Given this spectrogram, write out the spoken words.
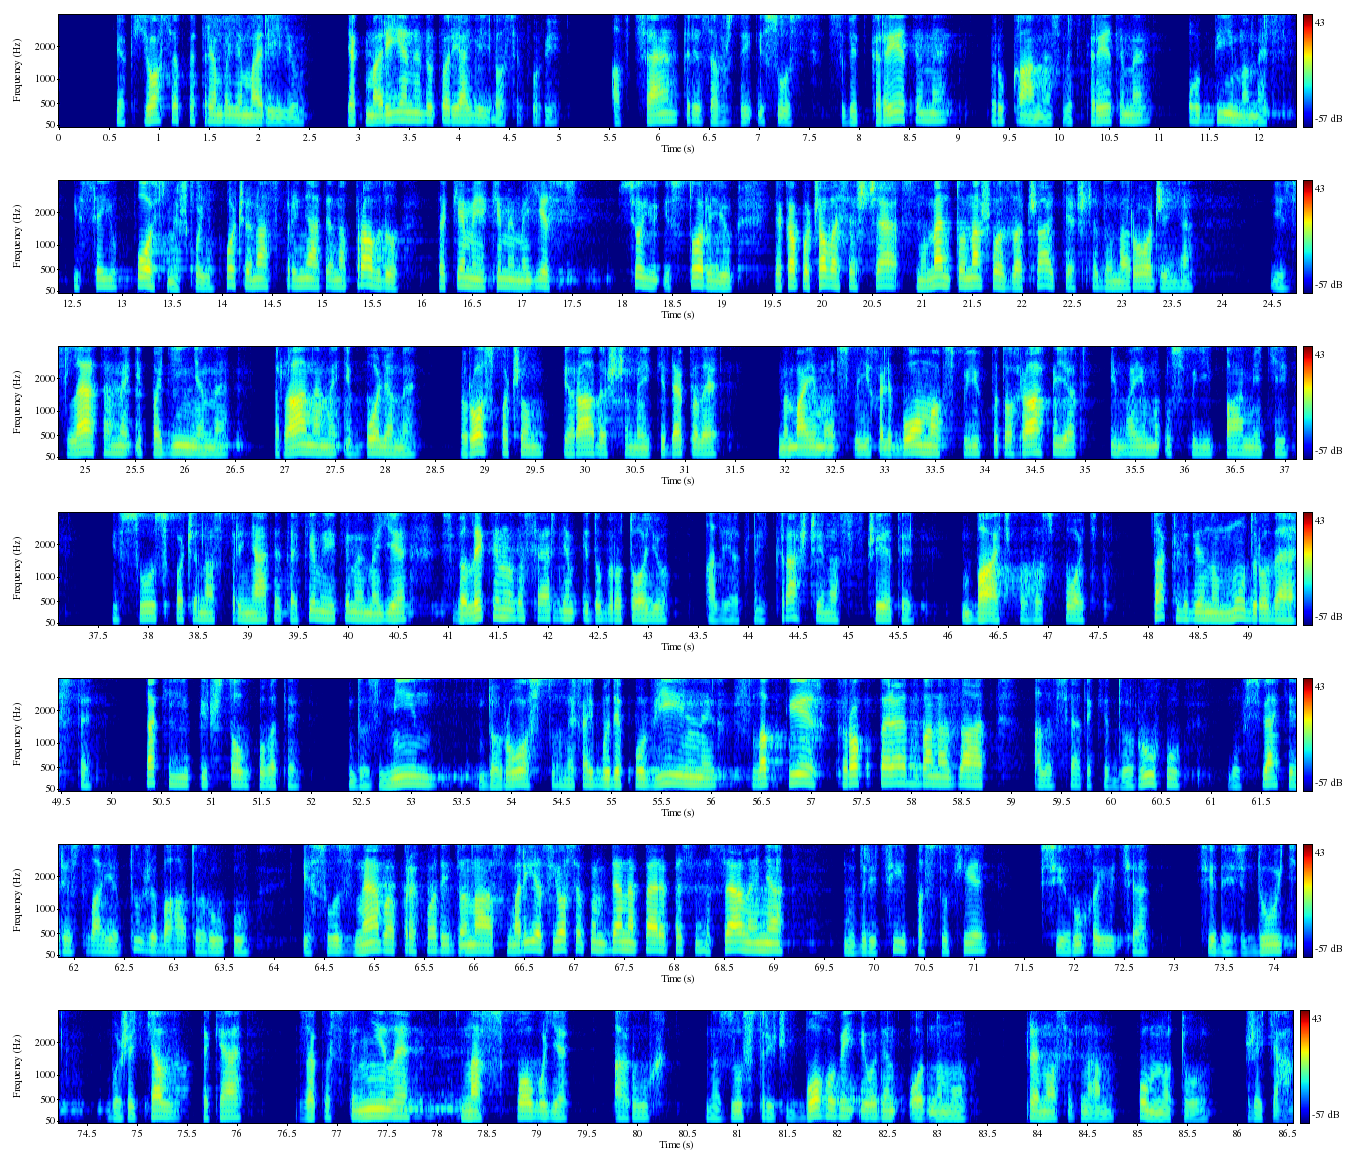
як Йосип підтримує Марію, як Марія не докоряє Йосипові, а в центрі завжди Ісус з відкритими руками, з відкритими обіймами і з цією посмішкою хоче нас прийняти направду такими, якими ми є з цією історією, яка почалася ще з моменту нашого зачаття, ще до народження, із злетами і падіннями, ранами і болями розпачом і радощами, які деколи ми маємо у своїх альбомах, в своїх фотографіях і маємо у своїй пам'яті. Ісус хоче нас прийняти такими, якими ми є, з великим милосердям і добротою, але як найкращий наш вчитель, батько, Господь, так людину мудро вести, так її підштовхувати до змін, до росту, нехай буде повільних, слабких, крок вперед, два назад, але все-таки до руху, бо в святі Різдва є дуже багато руху. Ісус з неба приходить до нас. Марія з Йосипом йде на перепис населення, мудреці, пастухи, всі рухаються, всі десь йдуть, бо життя таке закостеніле, нас сковує, а рух назустріч Богові і один одному приносить нам повноту життя.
